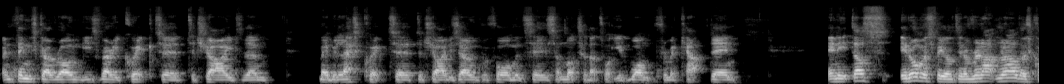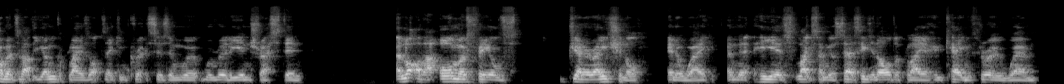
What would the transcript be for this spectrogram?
when things go wrong, he's very quick to to chide them. Maybe less quick to, to chide his own performances. I'm not sure that's what you'd want from a captain. And it does. It almost feels, you know, Ronaldo's comments about the younger players not taking criticism were, were really interesting. A lot of that almost feels generational in a way, and that he is, like Samuel says, he's an older player who came through when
